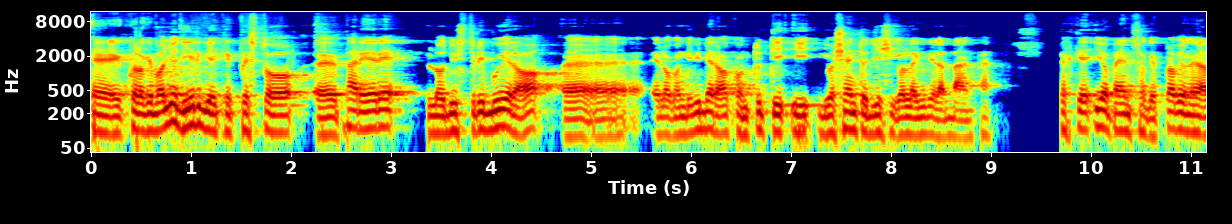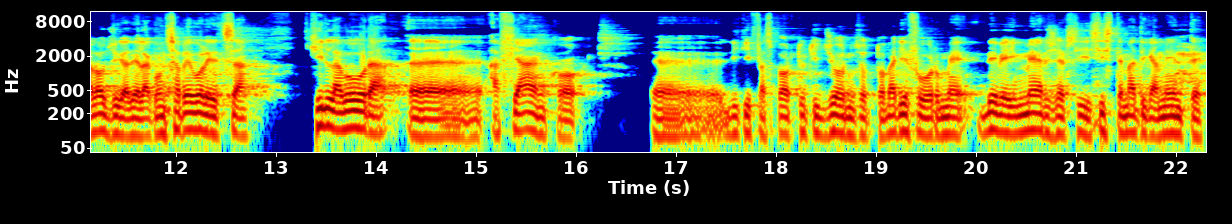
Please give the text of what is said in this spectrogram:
Eh, quello che voglio dirvi è che questo eh, parere lo distribuirò e lo condividerò con tutti i 210 colleghi della banca perché io penso che proprio nella logica della consapevolezza chi lavora eh, a fianco eh, di chi fa sport tutti i giorni sotto varie forme deve immergersi sistematicamente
